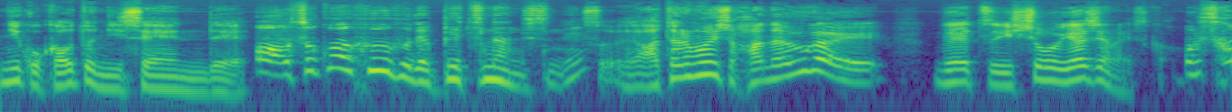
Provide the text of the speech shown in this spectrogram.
2個買うと2,000円で、あ、そこは夫婦で別なんですね。当たり前でしょ鼻うがいのやつ一生嫌じゃないですか。あそう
